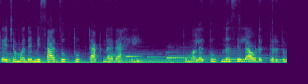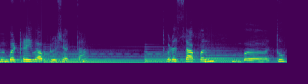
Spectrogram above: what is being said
त्याच्यामध्ये मी साजूक तूप टाकणार आहे. तुम्हाला तूप नसेल आवडत तर तुम्ही बटरही वापरू शकता. थोडंसं आपण ब तूप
